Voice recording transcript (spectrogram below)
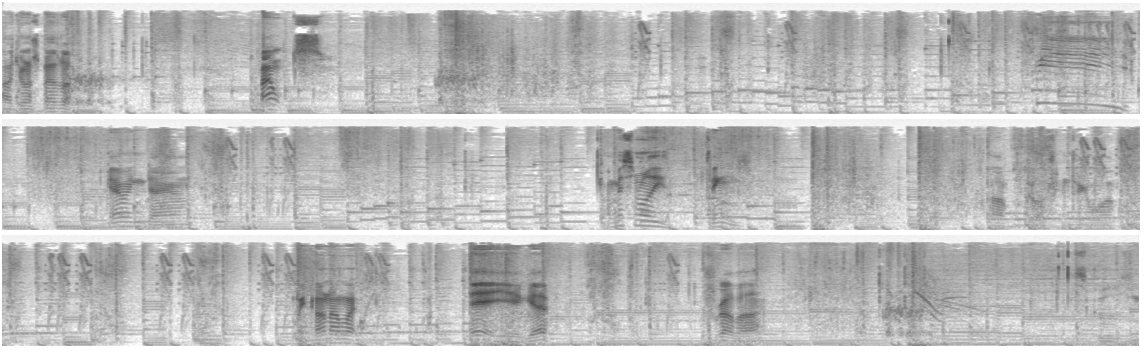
oh, do you want to spin as well? Bounce! Whee! Going down. I'm missing all these things. Oh gosh, it's gonna take a while don't know. There you go. Forgot about that. Excuse me.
